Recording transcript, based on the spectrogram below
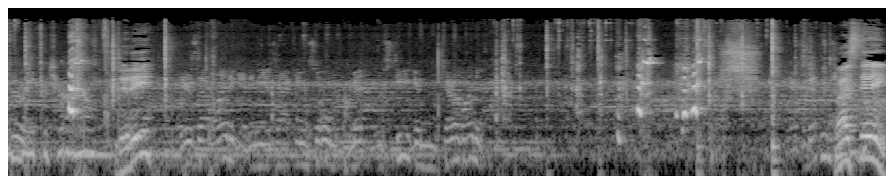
Played for Toronto. Did he? Here's that line again in the attacking zone Met Versteeg and Carolina. Rusty.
